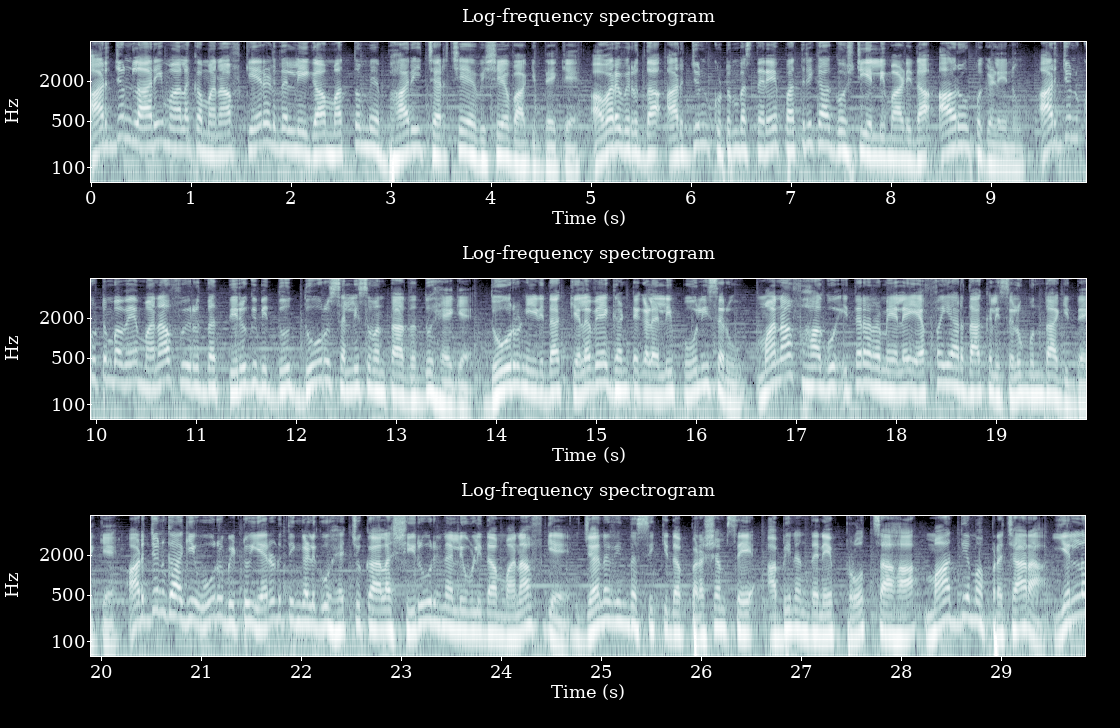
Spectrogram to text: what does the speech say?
Arjun lorry ಮಾಲಕ ಮನಾಫ್ ಕೇರಳದಲ್ಲಿ ಈಗ ಮತ್ತೊಮ್ಮೆ ಭಾರಿ ಚರ್ಚೆಯ ವಿಷಯವಾಗಿದ್ದೇಕೆ? ಅವರ ವಿರುದ್ಧ ಅರ್ಜುನ್ ಕುಟುಂಬಸ್ಥರೇ ಪತ್ರಿಕಾಗೋಷ್ಠಿಯಲ್ಲಿ ಮಾಡಿದ ಆರೋಪಗಳೇನು? ಅರ್ಜುನ್ ಕುಟುಂಬವೇ ಮನಾಫ್ ವಿರುದ್ಧ ತಿರುಗಿಬಿದ್ದು ದೂರು ಸಲ್ಲಿಸುವಂತಾದದ್ದು ಹೇಗೆ? ದೂರು ನೀಡಿದ ಕೆಲವೇ ಗಂಟೆಗಳಲ್ಲಿ ಪೊಲೀಸರು ಮನಾಫ್ ಹಾಗೂ ಇತರರ ಮೇಲೆ ಎಫ್ಐಆರ್ ದಾಖಲಿಸಲು ಮುಂದಾಗಿದ್ದೇಕೆ? ಅರ್ಜುನ್ಗಾಗಿ ಊರು ಬಿಟ್ಟು ಎರಡು ತಿಂಗಳಿಗೂ ಹೆಚ್ಚು ಕಾಲ ಶಿರೂರಿನಲ್ಲಿ ಉಳಿದ ಮನಾಫ್ಗೆ ಜನರಿಂದ ಸಿಕ್ಕಿದ ಪ್ರಶಂಸೆ, ಅಭಿನಂದನೆ, ಪ್ರೋತ್ಸಾಹ, ಮಾಧ್ಯಮ ಪ್ರಚಾರ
